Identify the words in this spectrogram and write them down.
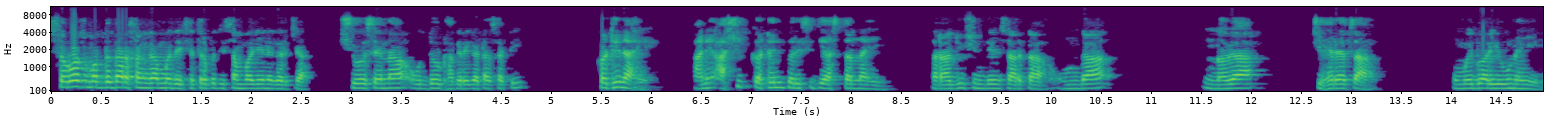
सर्वच मतदारसंघामध्ये छत्रपती संभाजीनगरच्या शिवसेना उद्धव ठाकरे गटासाठी कठीण आहे. आणि अशी कठीण परिस्थिती असतानाही राजू शिंदेसारखा उमदा नव्या चेहऱ्याचा उमेदवार येऊनही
